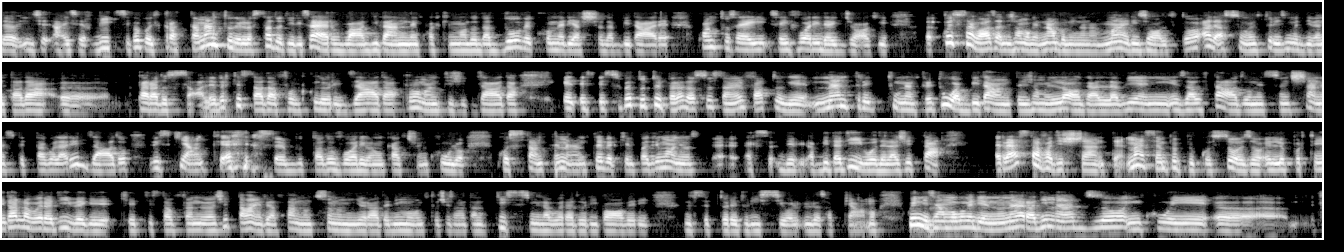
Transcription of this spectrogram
ai servizi, proprio il trattamento che lo Stato ti riserva di dipende in qualche modo da dove e come riesci ad abitare, quanto sei, sei fuori dai giochi. Eh, questa cosa diciamo che Napoli non ha mai risolto, adesso nel turismo è diventata eh, paradossale perché è stata folclorizzata, romanticizzata e, e, e, soprattutto il paradosso sta nel fatto che mentre tu, mentre tu abitante, diciamo il local, vieni esaltato, messo in scena e spettacolarizzato, rischi anche di essere buttato fuori con un calcio in culo costantemente perché il patrimonio eh, abitativo della città resta fatiscente, ma è sempre più costoso e le opportunità lavorative che, che, ti sta offrendo la città in realtà non sono migliorate di molto, ci sono tantissimi lavoratori poveri nel settore turistico, lo sappiamo. Quindi siamo, come dire, in un'era di mezzo in cui eh,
